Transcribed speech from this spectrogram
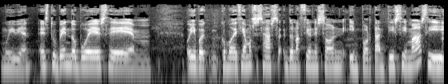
Muy bien, estupendo. Pues, eh, oye, pues como decíamos, esas donaciones son importantísimas y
